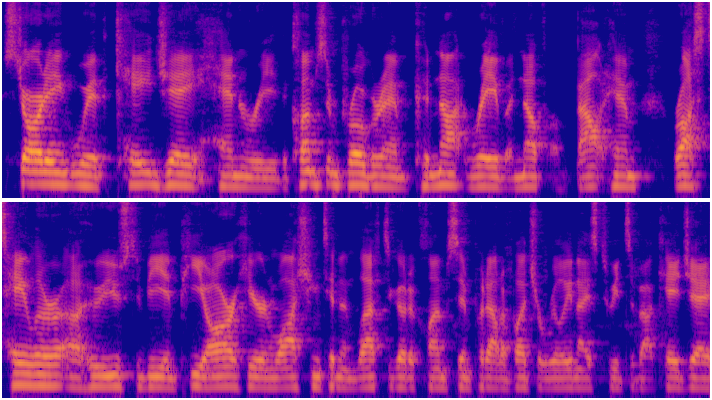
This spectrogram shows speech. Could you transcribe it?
Starting with KJ Henry. The Clemson program could not rave enough about him. Ross Taylor, uh, who used to be in PR here in Washington and left to go to Clemson, put out a bunch of really nice tweets about KJ,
